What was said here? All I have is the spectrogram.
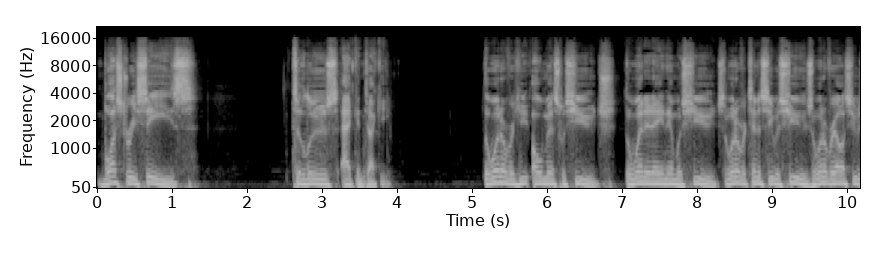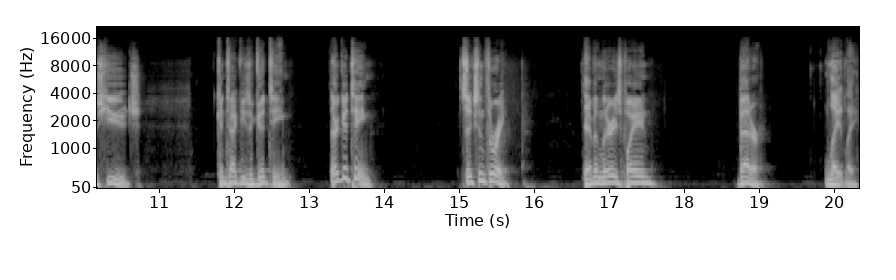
blustery seas to lose at Kentucky. The win over Ole Miss was huge. The win at A&M was huge. The win over Tennessee was huge. The win over LSU was huge. Kentucky's a good team. They're a good team. Six and three. Devin Leary's playing better lately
